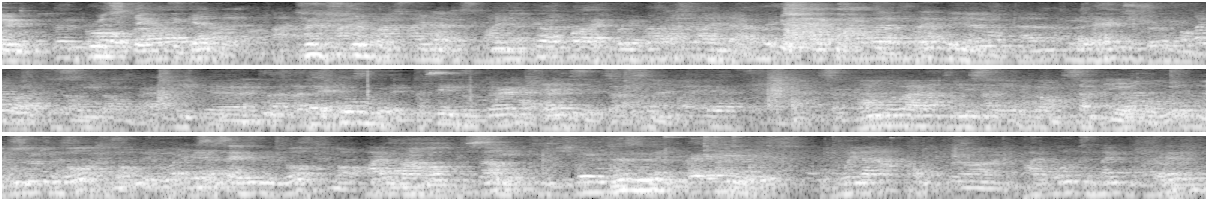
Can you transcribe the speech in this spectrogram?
they brought, uh, together. two strippers, go buy for about without. Right. I want to make my own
